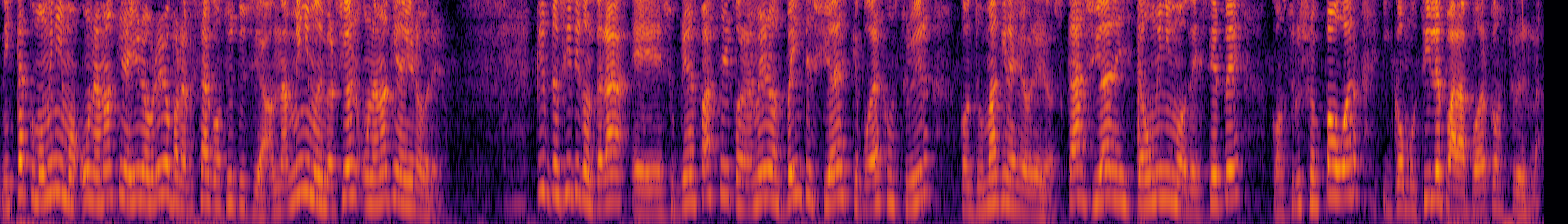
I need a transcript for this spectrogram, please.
Necesitas como mínimo una máquina y un obrero para empezar a construir tu ciudad. Onda mínimo de inversión, una máquina y un obrero. Crypto City contará eh, en su primera fase con al menos 20 ciudades que podrás construir con tus máquinas y obreros. Cada ciudad necesita un mínimo de CP, Construction Power y combustible para poder construirla.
